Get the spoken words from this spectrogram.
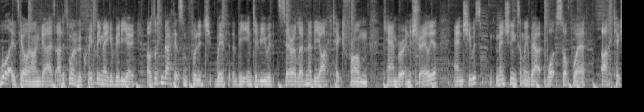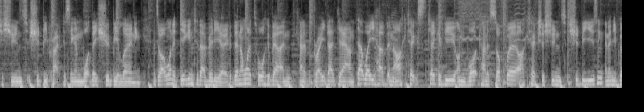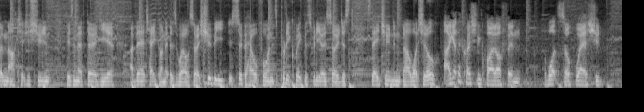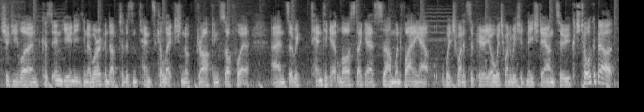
What is going on guys? I just wanted to quickly make a video. I was looking back at some footage with the interview with Sarah Lebner, the architect from Canberra in Australia, and she was mentioning something about what software architecture students should be practicing and what they should be learning. And so I want to dig into that video, but then I want to talk about and kind of break that down. That way you have an architect's take a view on what kind of software architecture students should be using, and then you've got an architecture student who's in their third year, uh, their take on it as well. So it should be super helpful and it's pretty quick this video, so just stay tuned and uh, watch it all. I get the question quite often, what software should should you learn? Because in uni, you know, we're opened up to this intense collection of drafting software, and so we tend to get lost, I guess, um, when finding out which one is superior or which one we should niche down to. Could you talk about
